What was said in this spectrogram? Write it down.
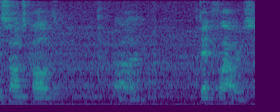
This song's called uh, Dead Flowers.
